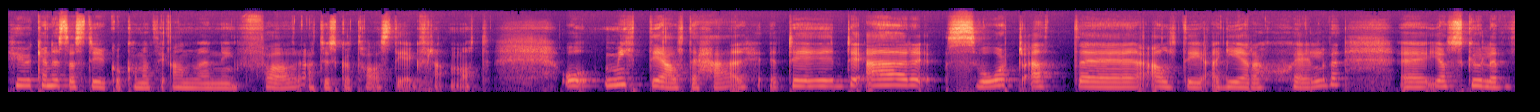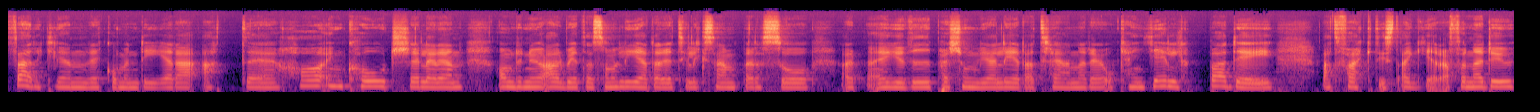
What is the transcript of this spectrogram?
Hur kan dessa styrkor komma till användning för att du ska ta steg framåt? Och mitt i allt det här, det, det är svårt att eh, alltid agera själv. Eh, jag skulle verkligen rekommendera att Eh, ha en coach eller en, om du nu arbetar som ledare till exempel så är ju vi personliga ledartränare och kan hjälpa hjälpa dig att faktiskt agera. För när du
